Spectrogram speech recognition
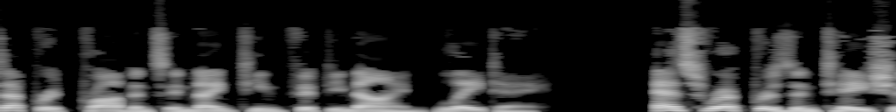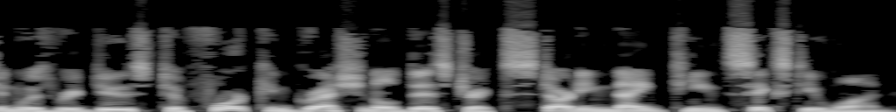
separate province in 1959, Leyte's representation was reduced to four congressional districts starting 1961.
